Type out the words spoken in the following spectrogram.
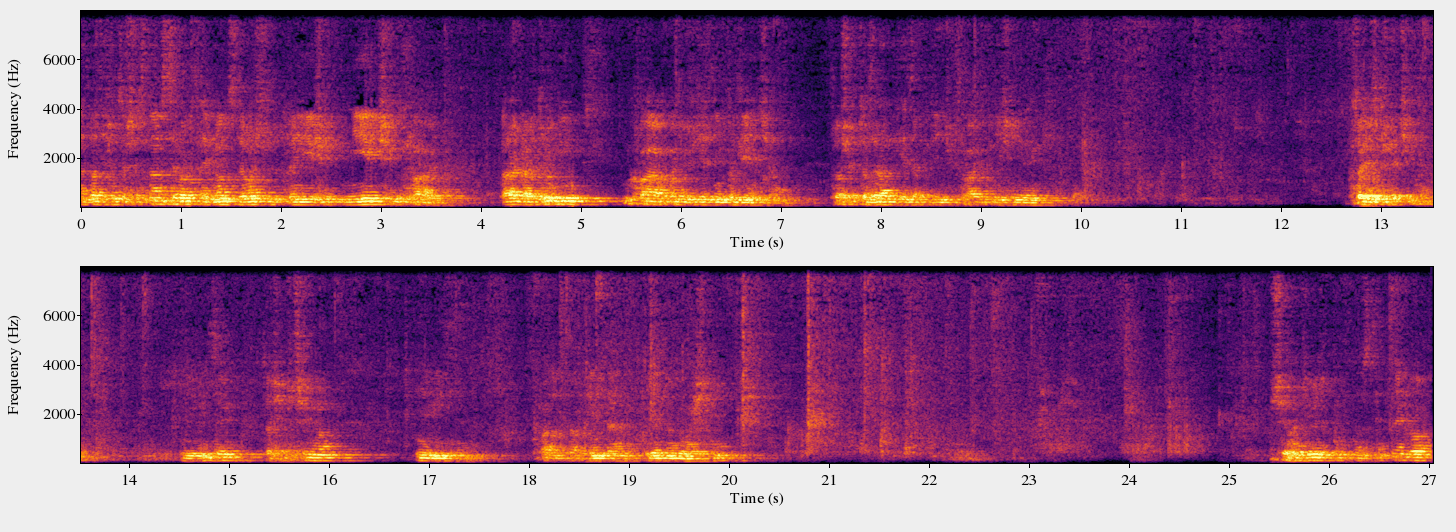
na 2016 rok, znajdujący dołącznik do niniejszej, niniejszej uchwały. Paragraf drugi. Uchwała wchodzi w życie z dniem podjęcia. Proszę, kto z radnych jest za podjęciem uchwały, podniesienie ręki. Kto jest przeciw? Nie widzę. Kto się wstrzymał? Nie widzę. Uchwała została podjęta jednogłośnie. Przechodzimy do punktu następnego.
